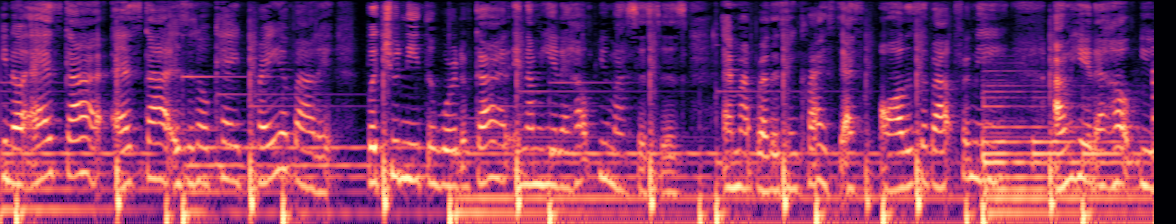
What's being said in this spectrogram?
you know, ask God, ask God, is it okay? Pray about it. But you need the Word of God, and I'm here to help you, my sisters and my brothers in Christ. That's all it's about for me. I'm here to help you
